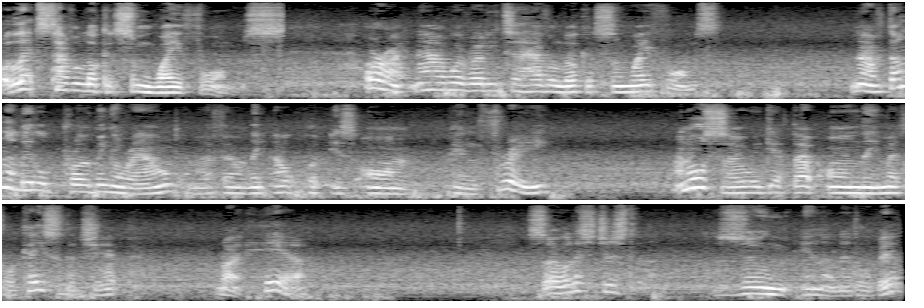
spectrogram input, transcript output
let's have a look at some waveforms. Alright, now we're ready to have a look at some waveforms. Now I've done a little probing around and I found the output is on pin 3 and also we get that on the metal case of the chip right here. So let's just zoom in a little bit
